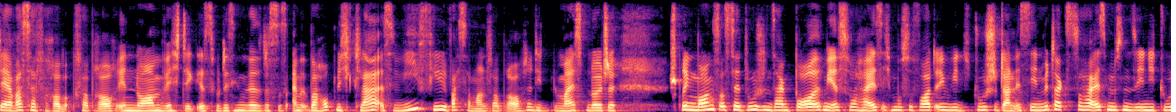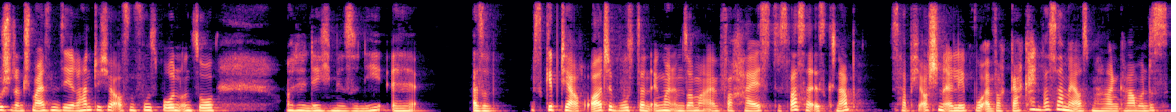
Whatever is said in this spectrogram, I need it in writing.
der Wasserverbrauch enorm wichtig ist, beziehungsweise dass es einem überhaupt nicht klar ist, wie viel Wasser man verbraucht. Die meisten Leute springen morgens aus der Dusche und sagen, boah, mir ist so heiß, ich muss sofort irgendwie in die Dusche, dann ist ihnen mittags zu heiß, müssen sie in die Dusche, dann schmeißen sie ihre Handtücher auf den Fußboden und so. Und dann denke ich mir so, nee, äh, also es gibt ja auch Orte, wo es dann irgendwann im Sommer einfach heißt, das Wasser ist knapp. Das habe ich auch schon erlebt, wo einfach gar kein Wasser mehr aus dem Hahn kam und das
